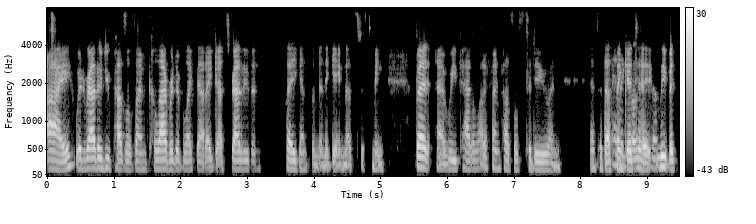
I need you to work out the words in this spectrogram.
I would rather do puzzles. I'm collaborative like that, I guess, rather than play against them in a game. That's just me. but uh, we've had a lot of fun puzzles to do, and and so that's I been like good to leave it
